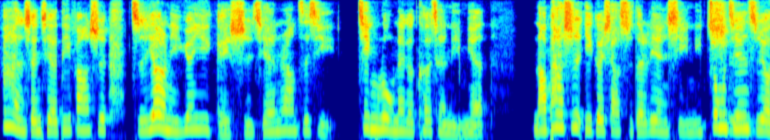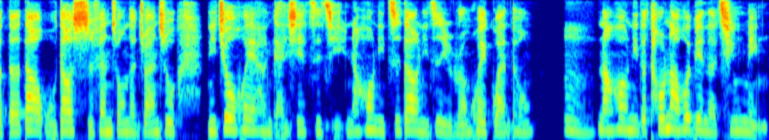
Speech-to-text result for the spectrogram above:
它很神奇的地方是，只要你愿意给时间，让自己。进入那个课程里面，哪怕是一个小时的练习，你中间只有得到五到十分钟的专注，你就会很感谢自己。然后你知道你自己融会贯通，嗯，然后你的头脑会变得清明。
